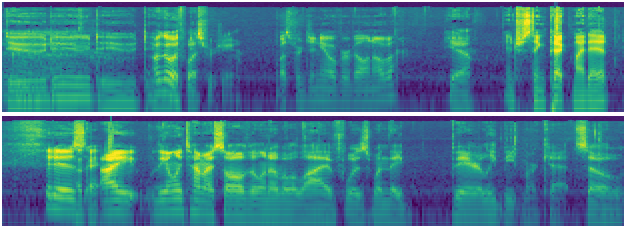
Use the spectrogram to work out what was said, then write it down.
Do do do do. I'll go with West Virginia. West Virginia over Villanova. Yeah. Interesting pick, my dad. It is. Okay. I the only time I saw Villanova alive was when they barely beat Marquette. So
